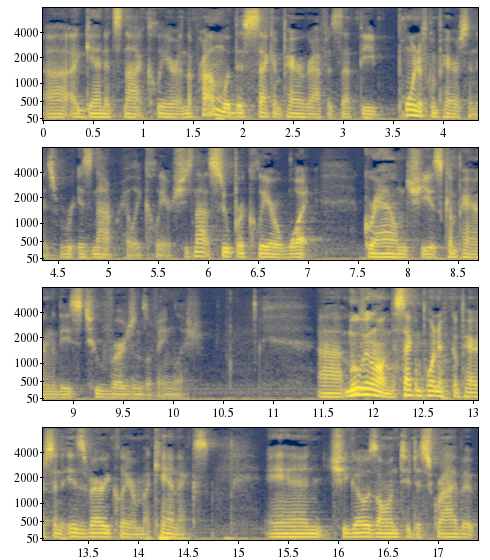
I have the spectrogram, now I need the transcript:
uh, again, it's not clear. And the problem with this second paragraph is that the point of comparison is is not really clear. She's not super clear what ground she is comparing these two versions of English. Uh, moving on, the second point of comparison is very clear: mechanics and she goes on to describe it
